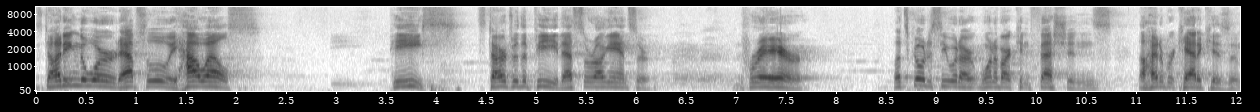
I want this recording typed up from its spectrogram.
Studying the Word, absolutely. How else? Peace. Peace. Starts with a P. That's the wrong answer. Prayer. Let's go to see what our, one of our confessions, the Heidelberg Catechism.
